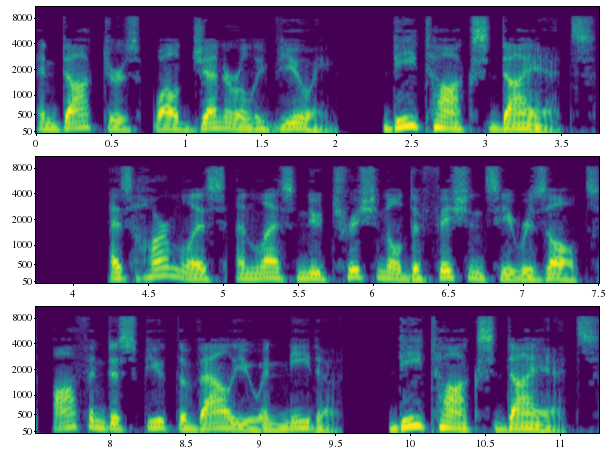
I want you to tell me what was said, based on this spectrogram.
and doctors, while generally viewing detox diets as harmless unless nutritional deficiency results, often dispute the value and need of «detox diets»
